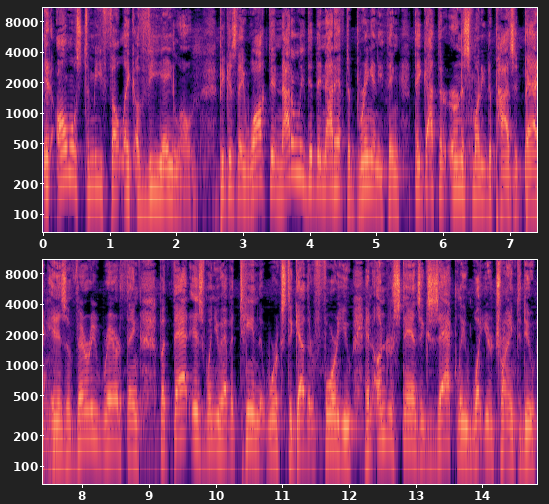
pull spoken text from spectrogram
it almost to me felt like a VA loan because they walked in. Not only did they not have to bring anything, they got their earnest money deposit back. It is a very rare thing, but that is when you have a team that works together for you and understands exactly what you're trying to do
